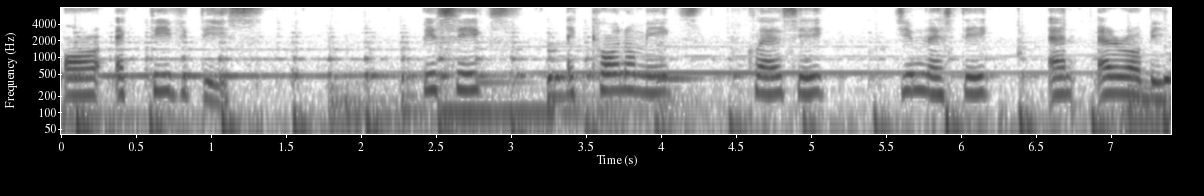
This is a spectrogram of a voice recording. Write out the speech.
or activities. Physics, economics, classic, gymnastic, and aerobic.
